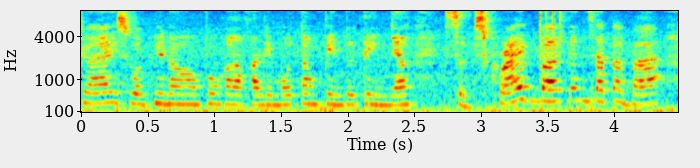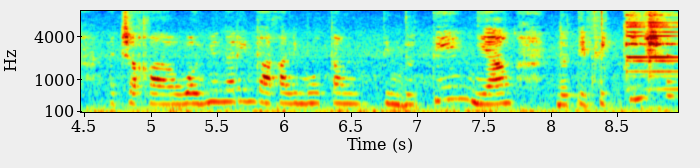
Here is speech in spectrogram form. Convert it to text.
guys, wag nyo naman pong kakalimutang pindutin yung subscribe button sa baba at saka wag nyo na rin kakalimutan pindutin yung notification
